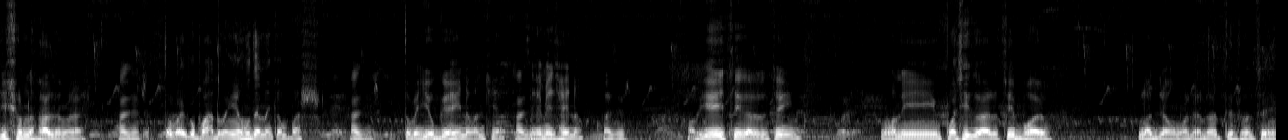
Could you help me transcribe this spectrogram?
जिस्काउन थाल्यो मलाई। हजुर। तपाईँको पारमा यहाँ हुँदैन क्याम्पस। हजुर। तपाईँ योग्य छैन मान्छे। एमए छैन? हजुर। अब यही चाहिँ गरेर चाहिँ अनि पछि गएर चाहिँ भयो। लजाउँ भनेर त्यसमा चाहिँ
